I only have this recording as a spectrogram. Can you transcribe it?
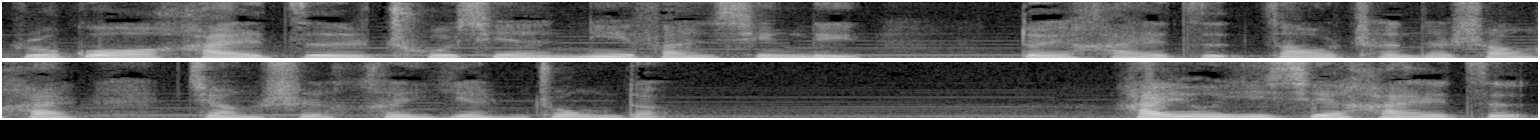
如果孩子出现逆反心理，对孩子造成的伤害将是很严重的。还有一些孩子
